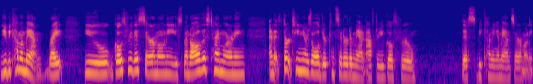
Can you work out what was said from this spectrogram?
you become a man, right? You go through this ceremony. You spend all this time learning, and at 13 years old, you're considered a man after you go through this becoming a man ceremony.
